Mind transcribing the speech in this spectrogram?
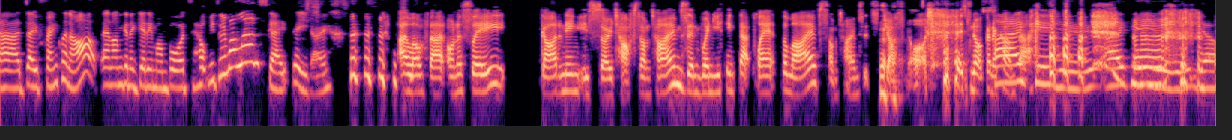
uh, Dave Franklin up and I'm going to get him on board to help me do my landscape. There you go. I love that. Honestly, gardening is so tough sometimes. And when you think that plant's alive, sometimes it's just not. it's not going to come I back. I hear you. I hear you. Yep.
